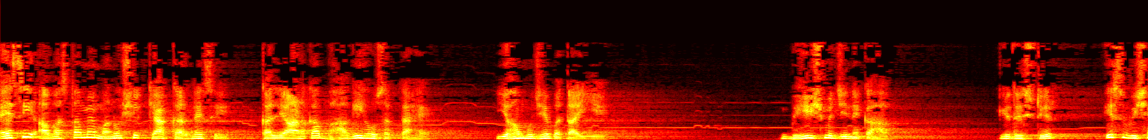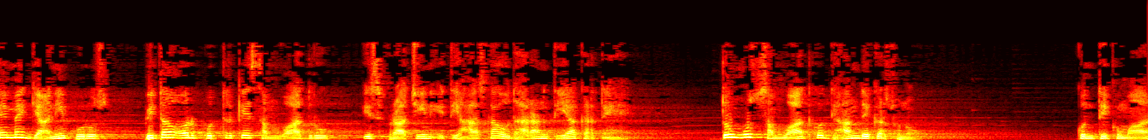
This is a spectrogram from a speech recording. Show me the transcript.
ऐसी अवस्था में मनुष्य क्या करने से कल्याण का भागी हो सकता है। यह मुझे बताइए। भीष्म जी ने कहा, युधिष्ठिर, इस विषय में ज्ञानी पुरुष पिता और पुत्र के संवाद रूप इस प्राचीन इतिहास का उदाहरण दिया करते हैं। तुम उस संवाद को ध्यान देकर सुनो। कुंती कुमार,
